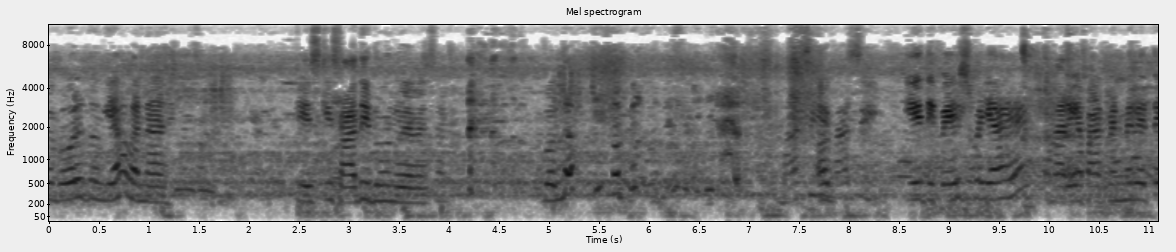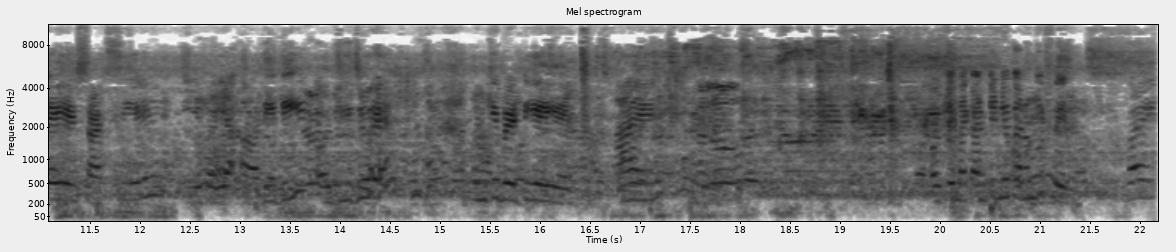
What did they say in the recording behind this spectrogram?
मैं बोल दूँगी हाँ वरना कि इसकी शादी ढूंढ रहे वैसे बोलो मासी ये दीपेश भैया है, हमारे अपार्टमेंट में रहते हैं, ये साक्षी है। ये भैया दीदी और जीजू है। उनकी बेटी है ये। आए। ओके मैं कंटिन्यू करूँगी फिर। बाय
